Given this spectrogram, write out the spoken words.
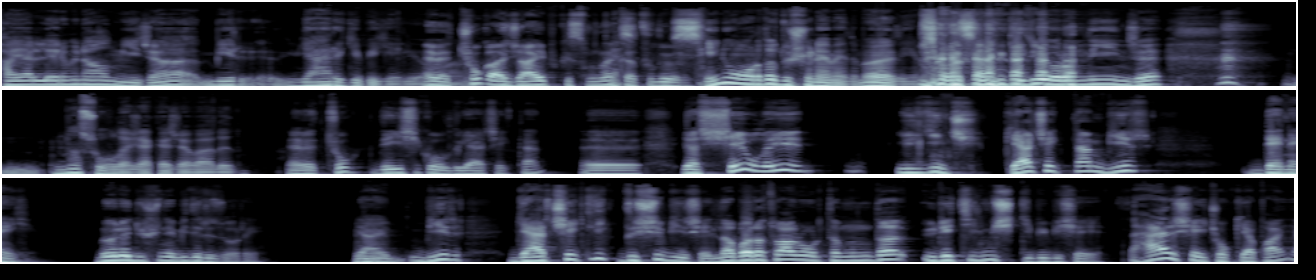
hayallerimin almayacağı bir yer gibi geliyor. Evet bana. çok acayip kısmına Ya, katılıyorum. Seni orada düşünemedim öyle diyeyim. Sen, sen gidiyorum deyince nasıl olacak acaba dedim. Evet çok değişik oldu gerçekten. Ee, ya şey olayı ilginç. Gerçekten bir deney. Böyle düşünebiliriz orayı. Yani bir gerçeklik dışı bir şey. Laboratuvar ortamında üretilmiş gibi bir şey. Her şey çok yapay.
